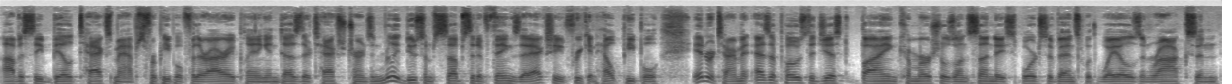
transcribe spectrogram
obviously build tax maps for people for their IRA planning and does their tax returns and really do some substantive things that actually freaking help people in retirement as opposed to just buying commercials on Sunday sports events with whales and rocks and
